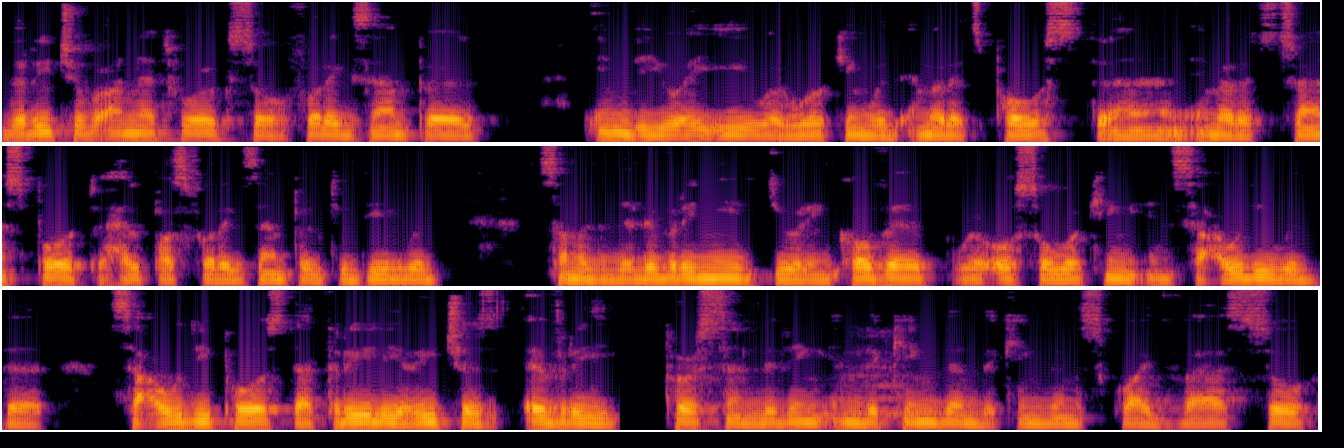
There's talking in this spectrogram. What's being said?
the reach of our network. So, for example, in the UAE, we're working with Emirates Post uh, and Emirates Transport to help us, for example, to deal with some of the delivery needs during COVID. We're also working in Saudi with the Saudi Post that really reaches every person living in the kingdom. The kingdom is quite vast. So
